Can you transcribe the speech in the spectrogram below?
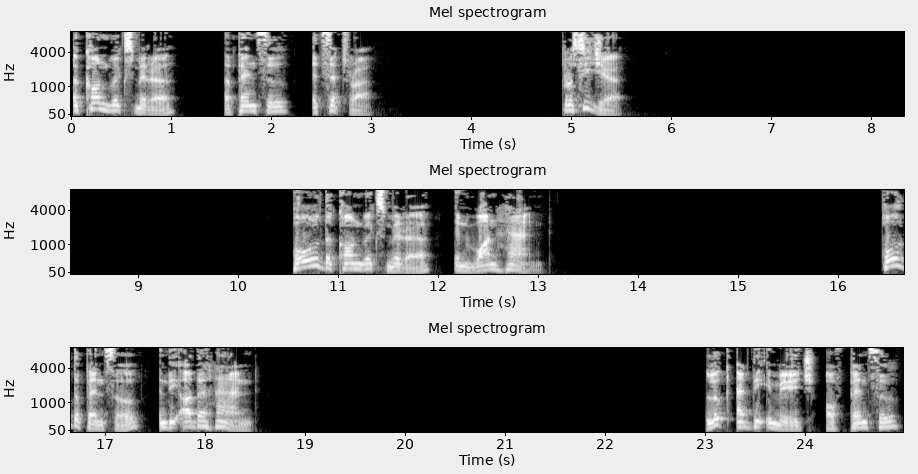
a convex mirror, a pencil, etc. Procedure Hold the convex mirror in one hand. Hold the pencil in the other hand. Look at the image of pencil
